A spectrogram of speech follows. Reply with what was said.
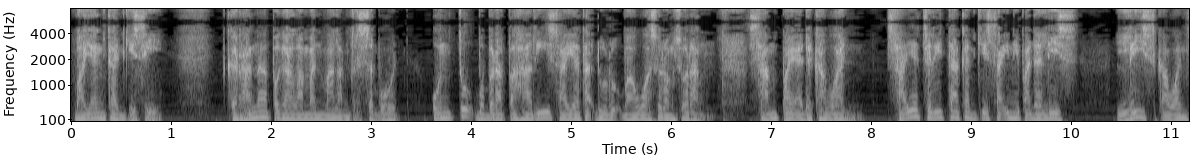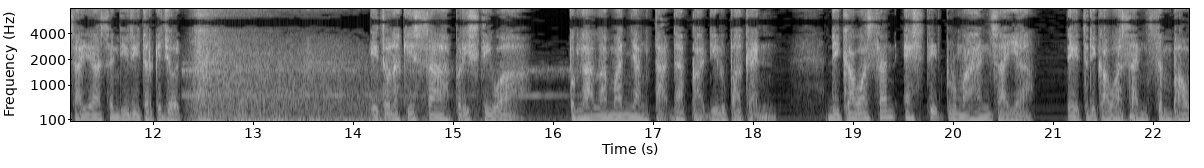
Bayangkan Kisi, kerana pengalaman malam tersebut, untuk beberapa hari saya tak duduk bawah seorang-seorang. Sampai ada kawan. Saya ceritakan kisah ini pada Liz. Liz kawan saya sendiri terkejut. Itulah kisah peristiwa pengalaman yang tak dapat dilupakan. Di kawasan estet perumahan saya, iaitu di kawasan Sembawang.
